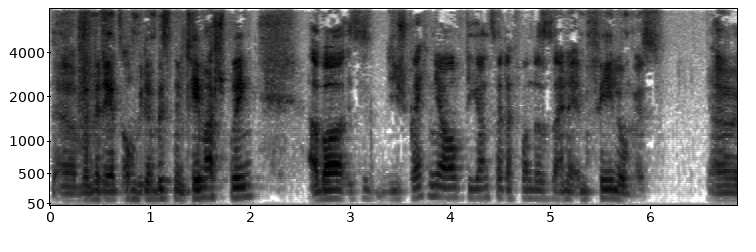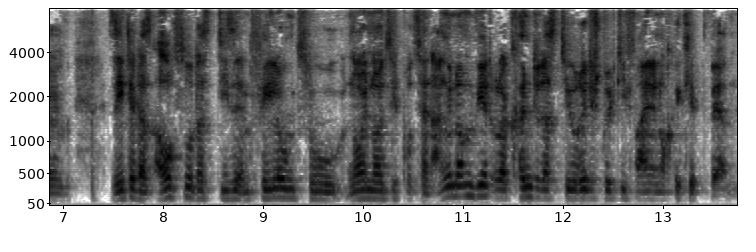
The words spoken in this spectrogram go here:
Äh, wenn wir da jetzt auch wieder ein bisschen im Thema springen. Aber es, die sprechen ja auch die ganze Zeit davon, dass es eine Empfehlung ist. Äh, seht ihr das auch so, dass diese Empfehlung zu 99 Prozent angenommen wird oder könnte das theoretisch durch die Vereine noch gekippt werden?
